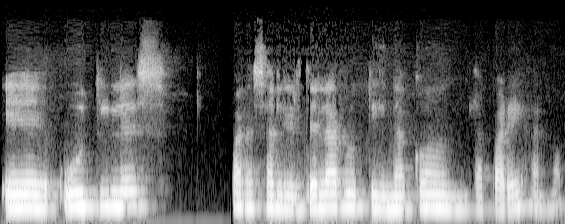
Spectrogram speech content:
eh, útiles para salir de la rutina con la pareja, ¿no?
